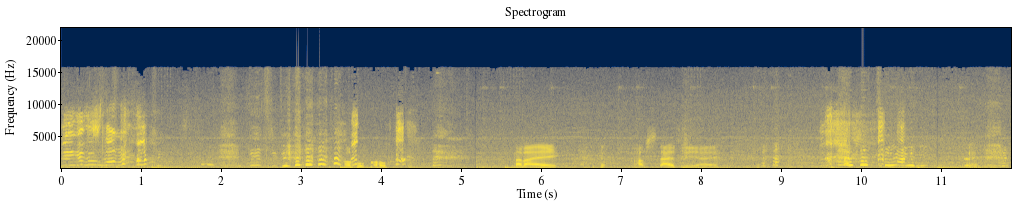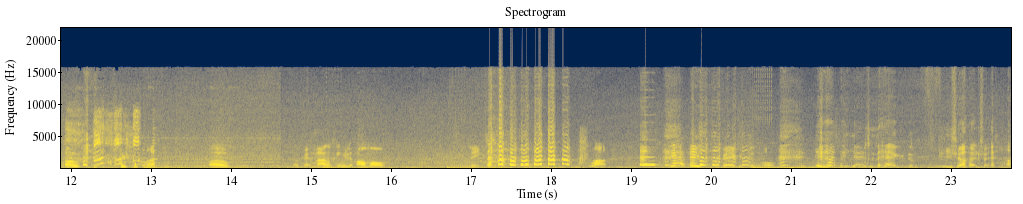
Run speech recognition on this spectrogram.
Dit is lang. Oh, oh. Bye bye. Waarom stuiterde jij? Oh. Oh. Oké, waarom gingen jullie allemaal links? Wat? Oké, ik heb het rond. Jij legt de hard weg af.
